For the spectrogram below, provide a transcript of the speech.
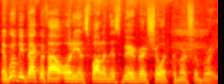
And we'll be back with our audience following this very, very short commercial break.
